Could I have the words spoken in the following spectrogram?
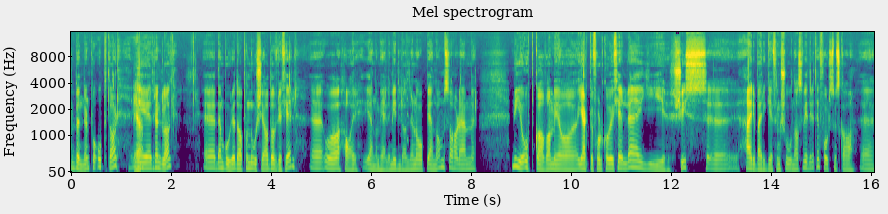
bøndene på Oppdal i ja. Trøndelag. De bor jo da på nordsida av Dovrefjell, og har gjennom hele middelalderen og opp igjennom så har de mye oppgaver med å hjelpe folk over fjellet, gi skyss, eh, herberge funksjoner osv. til folk som skal eh,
